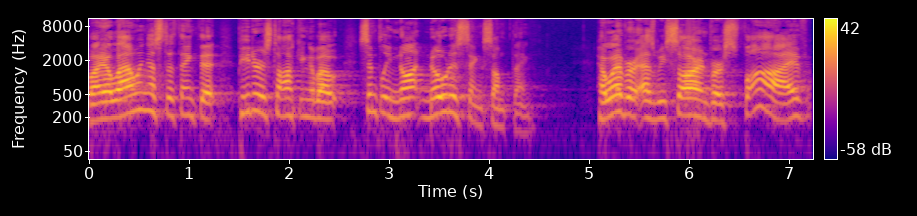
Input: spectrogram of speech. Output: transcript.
by allowing us to think that Peter is talking about simply not noticing something. However, as we saw in verse 5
